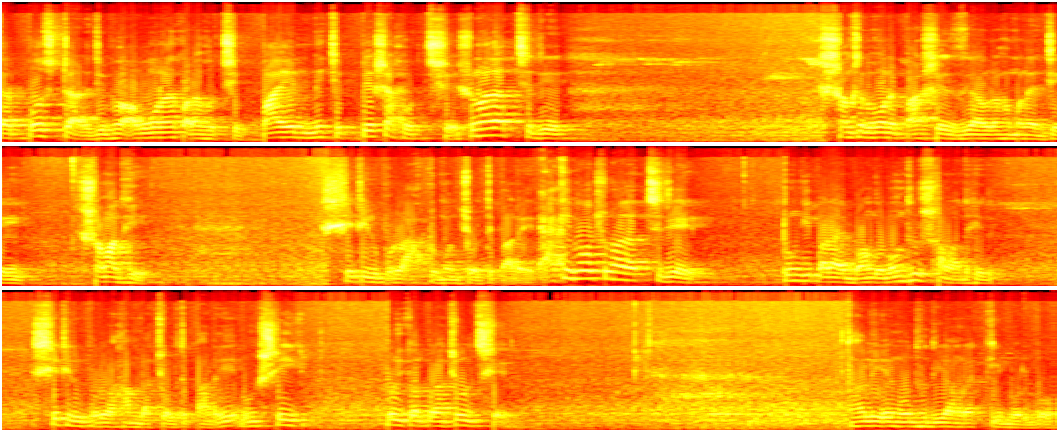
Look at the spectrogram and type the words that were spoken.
তার পোস্টার যেভাবে অবমাননা করা হচ্ছে, পায়ের নিচে পেশা হচ্ছে, শোনা যাচ্ছে যে সংসদ ভবনের পাশে জিয়াউর রহমানের যেই সমাধি সেটির উপর আক্রমণ চলতে পারে। একইভাবে শোনা যাচ্ছে যে টুঙ্গিপাড়ায় বঙ্গবন্ধুর সমাধির সেটির উপরও হামলা চলতে পারে এবং সেই পরিকল্পনা চলছে। তাহলে এর মধ্য দিয়ে আমরা কি বলব?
